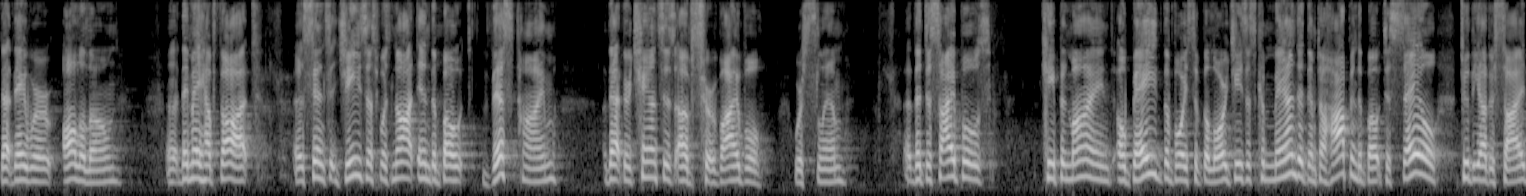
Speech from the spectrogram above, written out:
that they were all alone. Uh, they may have thought, uh, since Jesus was not in the boat this time, that their chances of survival were slim. Uh, the disciples, keep in mind, obeyed the voice of the Lord. Jesus commanded them to hop in the boat, to sail to the other side.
